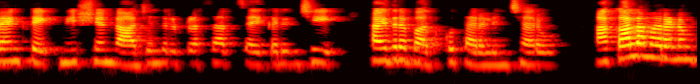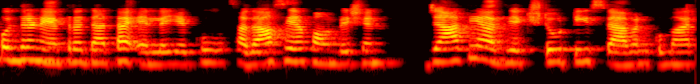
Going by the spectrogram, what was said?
bank technician Rajendra Prasad సేకరించి హైదరాబాద్కు తరలించారు. అకాల మరణం పొందిన నేత్రదాత ఎల్లయ్యకు సదాశివ ఫౌండేషన్ జాతీయ అధ్యక్షుడు టి శ్రావణ్ కుమార్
